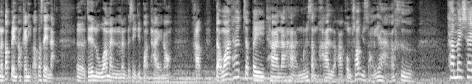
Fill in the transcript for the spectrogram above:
มันต้องเป็นออร์แกนิกร้อยเปอร์เซ็นต์อะเออจะได้รู้ว่ามันมันเป็นสิ่งที่ปลอดภัยเนาะครับ แต่ว่าถ้าจะไปทานอาหารมื้อสำคัญเหรอครับผมชอบอยู่สองอย่างก็คือ ถ้าไม่ใช่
